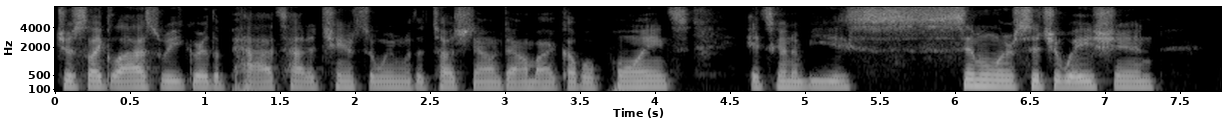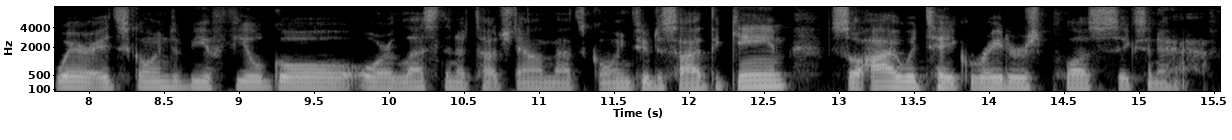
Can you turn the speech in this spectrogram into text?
just like last week where the Pats had a chance to win with a touchdown down by a couple points. It's going to be a similar situation where it's going to be a field goal or less than a touchdown that's going to decide the game. So I would take Raiders plus six and a half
